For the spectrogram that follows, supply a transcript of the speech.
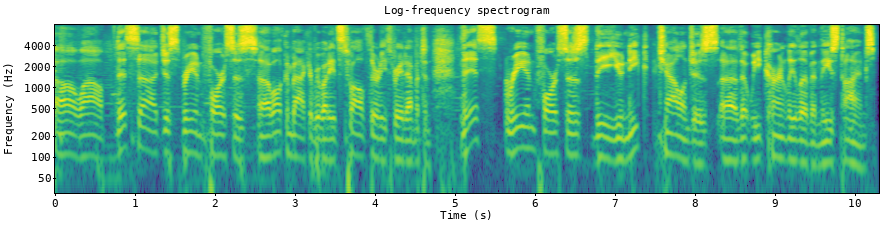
Oh wow! This uh, just reinforces. Uh, welcome back, everybody. It's twelve thirty-three at Edmonton. This reinforces the unique challenges uh, that we currently live in these times.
